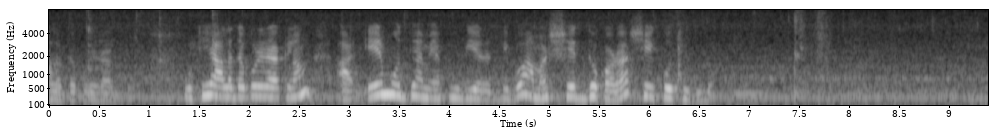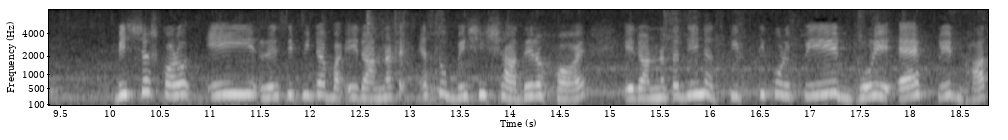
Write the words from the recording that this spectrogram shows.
আলাদা করে রাখব। উঠিয়ে আলাদা করে রাখলাম আর এর মধ্যে আমি এখন দিয়ে দিব আমার সেদ্ধ করা সেই কচুগুলো। বিশ্বাস করো, এই রেসিপিটা বা এই রান্নাটা এত বেশি স্বাদের হয়, এই রান্নাটা দিয়ে না তৃপ্তি করে পেট ভরে এক প্লেট ভাত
